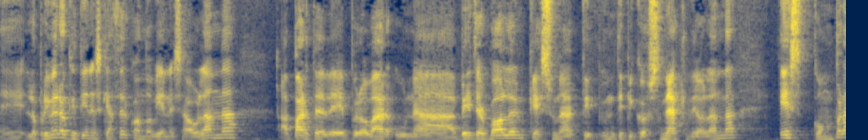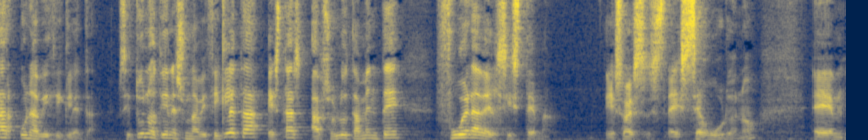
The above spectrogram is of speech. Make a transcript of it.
eh, lo primero que tienes que hacer cuando vienes a Holanda, aparte de probar una Bitterballen, que es un típico snack de Holanda, es comprar una bicicleta. Si tú no tienes una bicicleta, estás absolutamente fuera del sistema. Eso es, seguro, ¿no? Eh,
